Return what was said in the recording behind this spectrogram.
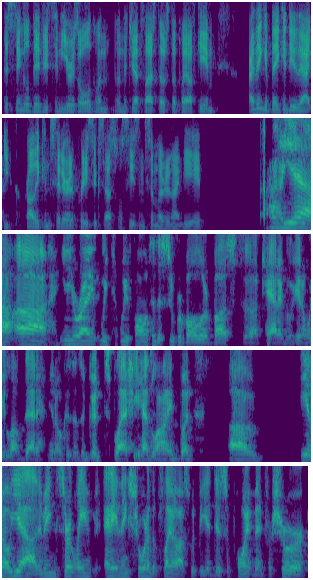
the single digits in years old when when the Jets last hosted the playoff game. I think if they could do that, you'd probably consider it a pretty successful season, similar to '98. Uh, yeah, uh, you're right. We we fall into the Super Bowl or bust uh, category. You know, we love that. You know, because it's a good splashy headline. But uh, you know, yeah, I mean, certainly anything short of the playoffs would be a disappointment for sure.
